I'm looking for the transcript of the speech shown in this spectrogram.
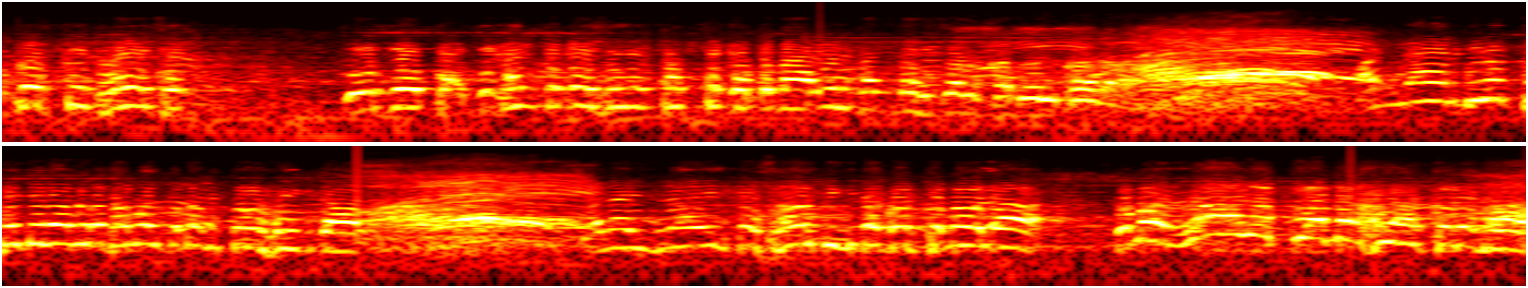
উপস্থিত হয়েছেন। যে যেখান থেকে এসেছেন প্রত্যেকে তোমার বন্ধা হিসেবে কবুল করো। অন্যায়ের বিরুদ্ধে যেন আমরা কথা বলতে পারি, তৌফিক দাও। যারা ইসরায়েলকে সহযোগিতা করতে মৌলা তোমার লাল আপনাদের হালাক করে দাও।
